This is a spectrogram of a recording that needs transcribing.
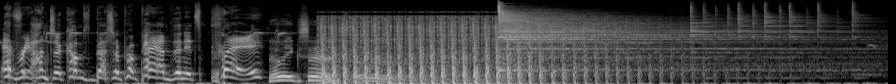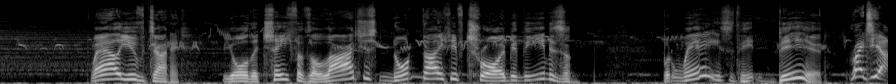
Every hunter comes better prepared than its prey. That makes sense. Uh, Well, you've done it. You're the chief of the largest non native tribe in the Amazon. But where is that beard? Right here.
